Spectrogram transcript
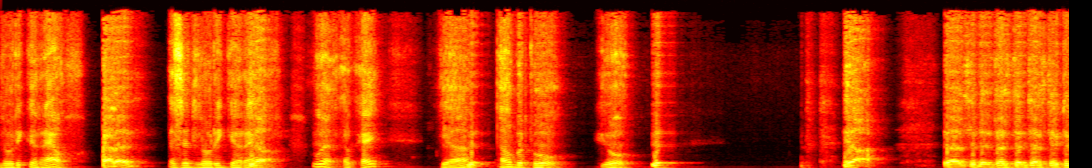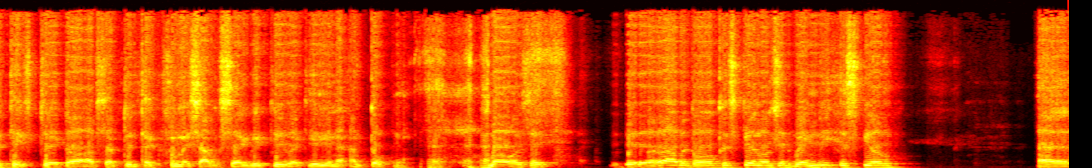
Lorike Rauch? hallo? Is het Lorike Rauch? Ja. O, oké. Okay. Ja, Albert Hall. Jo. Ja, ja, so dit is, dit is definitief, toe ek daar afstap, toe ek vir myself gesê, ek weet nie wat ek hierin gaan top nie. maar ons het, Albert Hall gespeel, ons het Wembley gespeel, uh,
